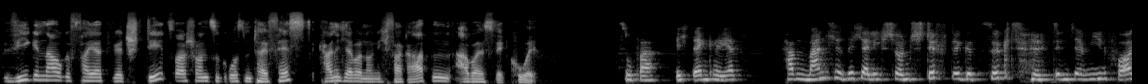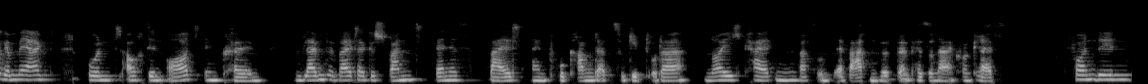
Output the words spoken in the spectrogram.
wie genau gefeiert wird, steht zwar schon zu großem Teil fest, kann ich aber noch nicht verraten, aber es wird cool. Super. Ich denke, jetzt haben manche sicherlich schon Stifte gezückt, den Termin vorgemerkt und auch den Ort in Köln. Dann bleiben wir weiter gespannt, wenn es bald ein Programm dazu gibt oder Neuigkeiten, was uns erwarten wird beim Personalkongress. Von den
